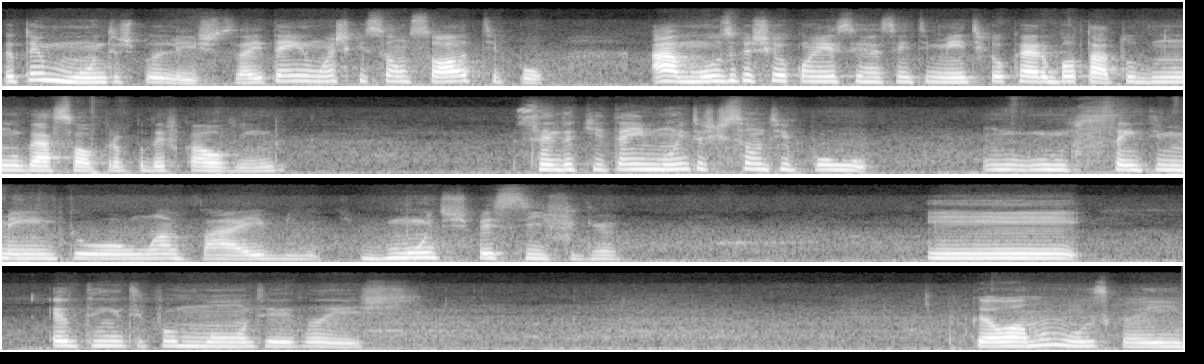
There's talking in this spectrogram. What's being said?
Eu tenho muitas playlists. Aí tem umas que são só, tipo, ah, músicas que eu conheci recentemente que eu quero botar tudo num lugar só para poder ficar ouvindo. Sendo que tem muitas que são, tipo, um, um sentimento ou uma vibe muito específica. E eu tenho, tipo, um monte de playlists. Porque eu amo música e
